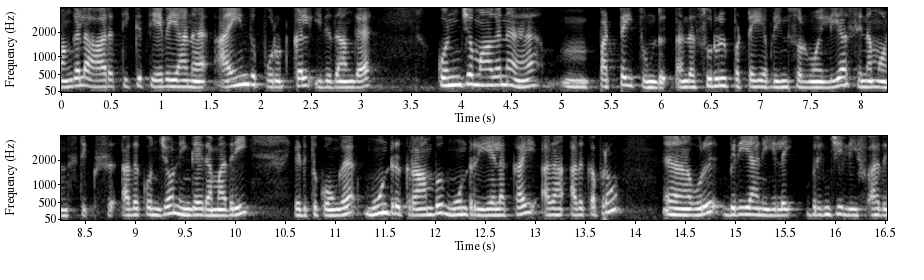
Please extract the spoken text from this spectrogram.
மங்கள ஆரத்திக்கு தேவையான ஐந்து பொருட்கள் இதுதாங்க. கொஞ்சமான பட்டை துண்டு அந்த சுருள் பட்டை அப்படின்னு சொல்லுவோம் இல்லையா சினமான் ஸ்டிக்ஸ். அதை கொஞ்சம் நீங்கள் இதை மாதிரி எடுத்துக்கோங்க. மூன்று கிராம்பு மூன்று ஏலக்காய் அதான் அதுக்கப்புறம் ஒரு பிரியாணி இலை பிரிஞ்சி லீஃப். அது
